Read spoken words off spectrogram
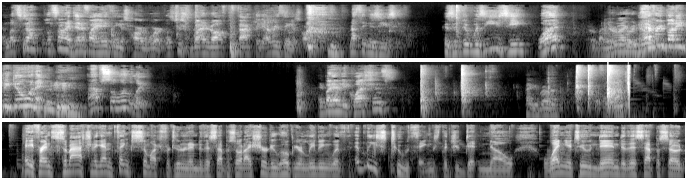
And let's not let's not identify anything as hard work. Let's just write it off the fact that everything is hard. Nothing is easy. Because if it was easy, what? Everybody would. Everybody'd be doing it. Absolutely. Anybody have any questions? Thank you, brother. Hey friends, Sebastian again. Thanks so much for tuning into this episode. I sure do hope you're leaving with at least two things that you didn't know when you tuned in to this episode.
